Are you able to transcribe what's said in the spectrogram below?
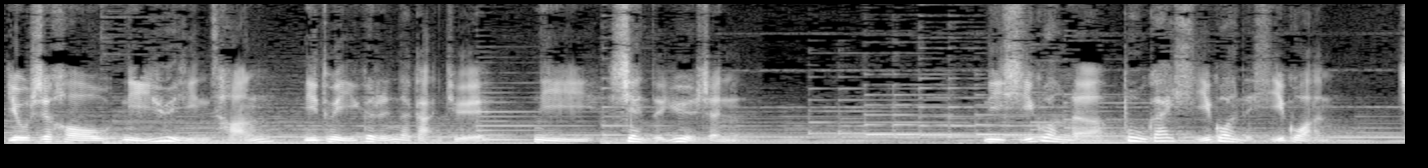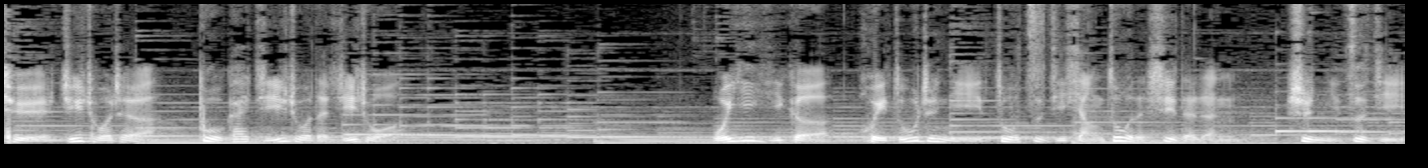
有时候，你越隐藏，你对一个人的感觉，你陷得越深。你习惯了不该习惯的习惯，却执着着不该执着的执着。唯一一个会阻止你做自己想做的事的人，是你自己。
